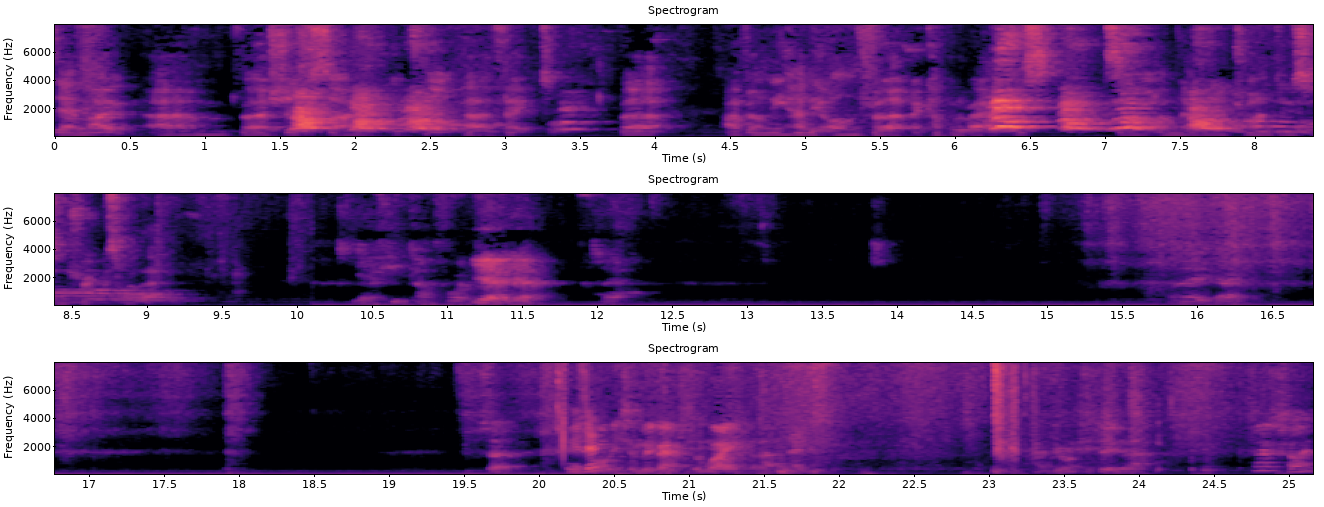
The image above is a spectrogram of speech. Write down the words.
demo um, version, so it's not perfect, but I've only had it on for a couple of hours, so I'm now going to try and do some tricks with it. Yeah, if you come for it. Yeah, yeah. yeah. There you go. So, do you want me to move out of the way for that then? How do you want to do that? That's fine.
